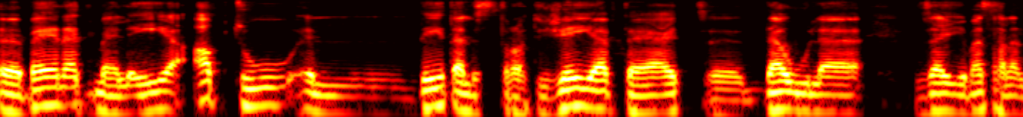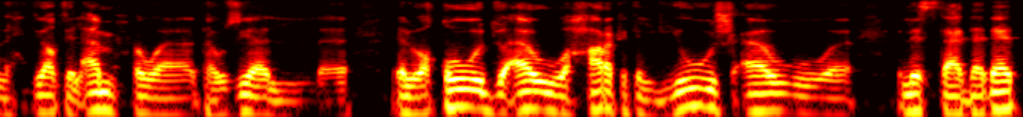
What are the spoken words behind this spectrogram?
بيانات مالية up to ال data الاستراتيجية بتاعت دولة زي مثلا احتياطي القمح وتوزيع الوقود أو حركة الجيوش أو الاستعدادات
